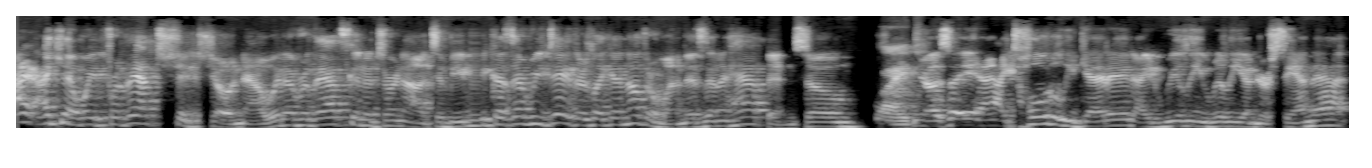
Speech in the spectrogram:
I, I can't wait for that shit show now, whatever that's going to turn out to be, because every day there's like another one that's going to happen. So, right. You know, so I, I totally get it. I really, really understand that.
